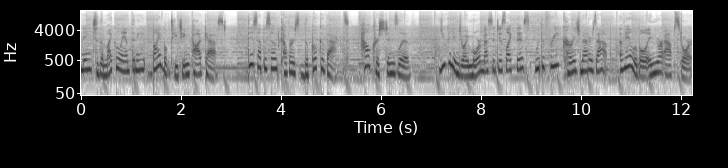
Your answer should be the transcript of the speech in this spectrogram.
listening to the Michael Anthony Bible Teaching Podcast. This episode covers the book of Acts, how Christians live. You can enjoy more messages like this with the free Courage Matters app, available in your App Store.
